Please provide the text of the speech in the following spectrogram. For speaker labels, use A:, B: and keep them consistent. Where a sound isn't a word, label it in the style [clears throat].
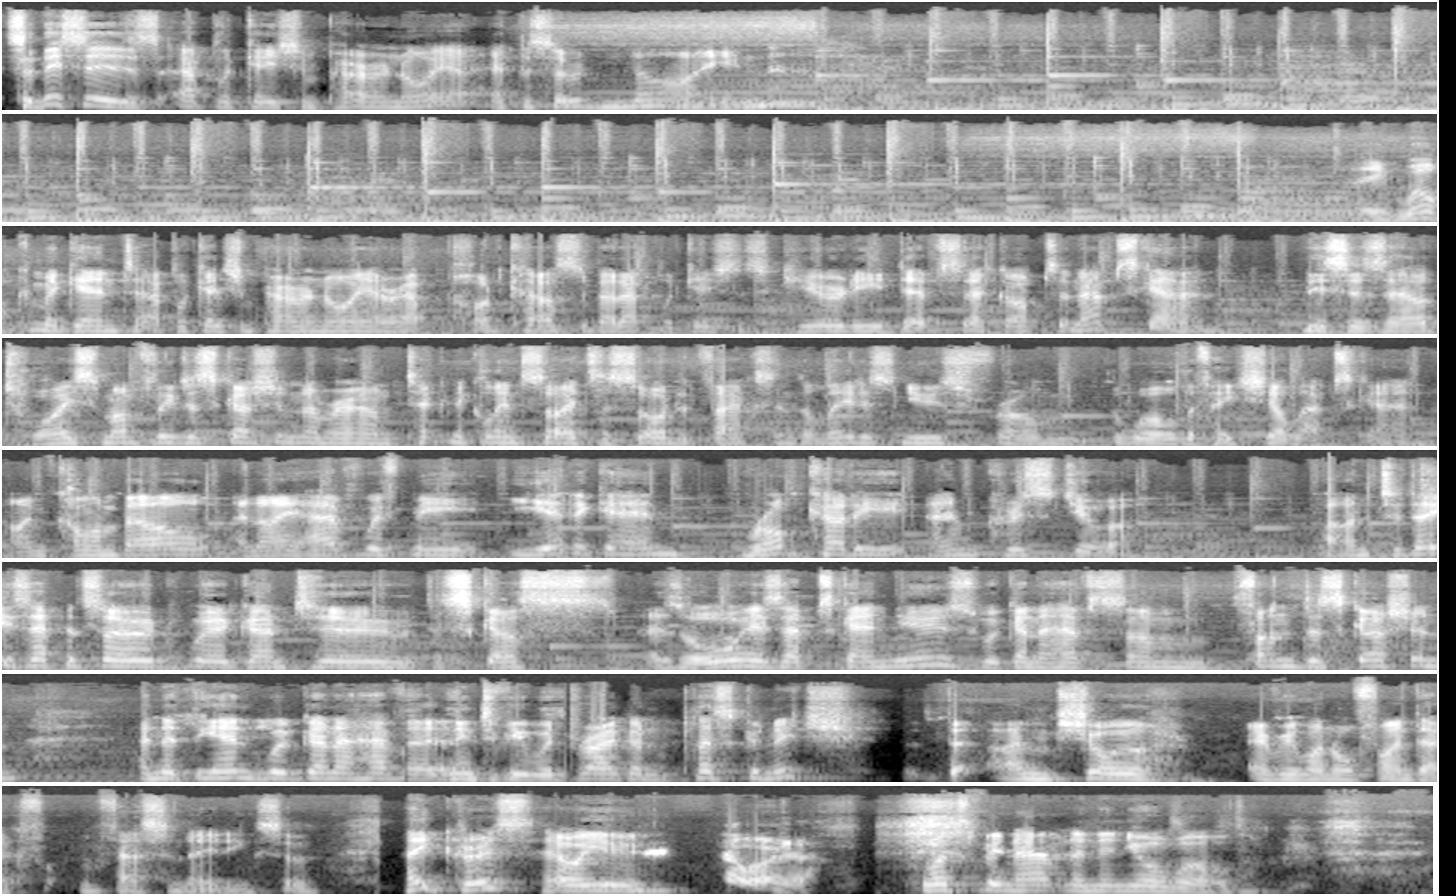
A: So, this is Application Paranoia, episode nine. Hey, welcome again to Application Paranoia, our podcast about application security, DevSecOps, and AppScan. This is our twice monthly discussion around technical insights, assorted facts, and the latest news from the world of HCL AppScan. I'm Colin Bell, and I have with me yet again Rob Cuddy and Chris Dewar. On today's episode, we're going to discuss, as always, AppScan news. We're going to have some fun discussion. And at the end, we're going to have an interview with Dragan Pleskonic. I'm sure everyone will find that fascinating. So, hey, Chris, how are you?
B: How are you?
A: What's been happening in your world?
